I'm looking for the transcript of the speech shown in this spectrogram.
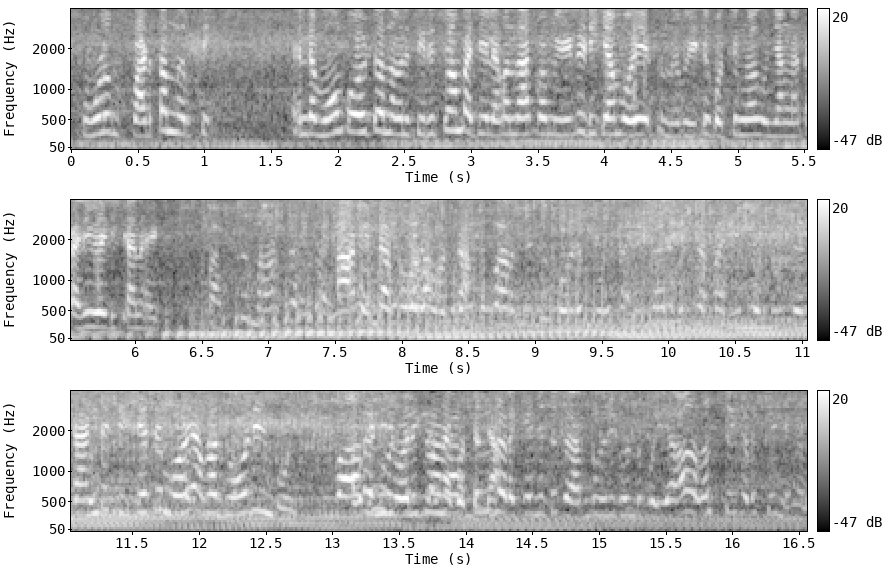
സ്കൂളും പഠിത്തം നിർത്തി. എന്റെ മോൻ പോയിട്ട് വന്ന് അവന് തിരിച്ചു പോകാൻ പറ്റിയില്ല. അവൻ അപ്പം വീടിടിക്കാൻ പോയിരുന്നു വീട്ടിൽ കൊച്ചുങ്ങൾ ഞങ്ങൾ കരി മേടിക്കാനായിട്ട്. പത്ത് മാസം പോയി. രണ്ട് ടിക്കറ്റും പോയി അവളെ ജോലിയും പോയി. ജോലിക്ക് പോകാൻ കൊത്തില്ല കിടക്കേണ്ടിട്ട് കറണ്ട് ഊരി കൊണ്ടുപോയി ആ അവസ്ഥയിൽ കിടക്കുക ഞങ്ങൾ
